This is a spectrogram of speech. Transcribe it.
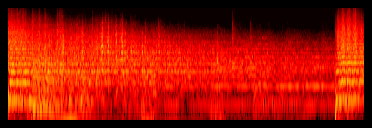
Thank you.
